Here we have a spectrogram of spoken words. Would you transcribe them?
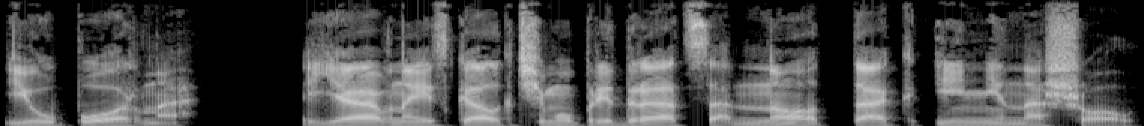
и упорно. Явно искал к чему придраться, но так и не нашел.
